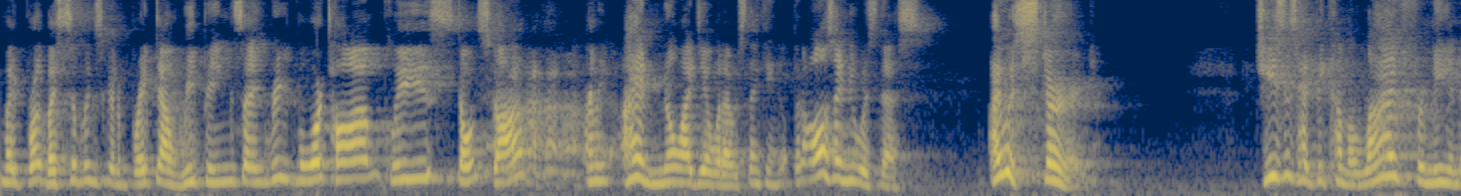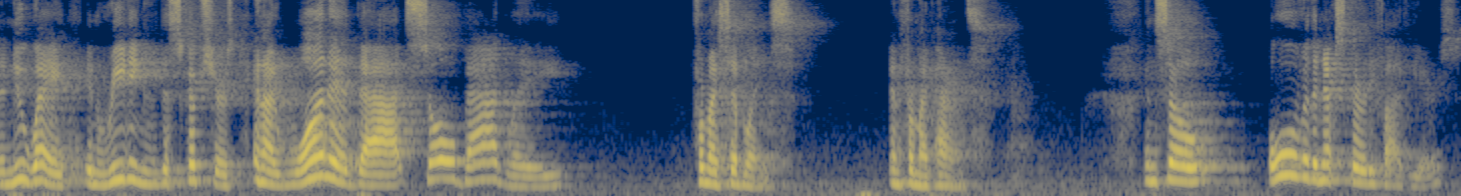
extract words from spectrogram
my, bro- my siblings are going to break down weeping, saying, Read more, Tom, please, don't stop. I mean, I had no idea what I was thinking, but all I knew was this I was stirred. Jesus had become alive for me in a new way in reading the scriptures, and I wanted that so badly for my siblings and for my parents. And so, over the next 35 years,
